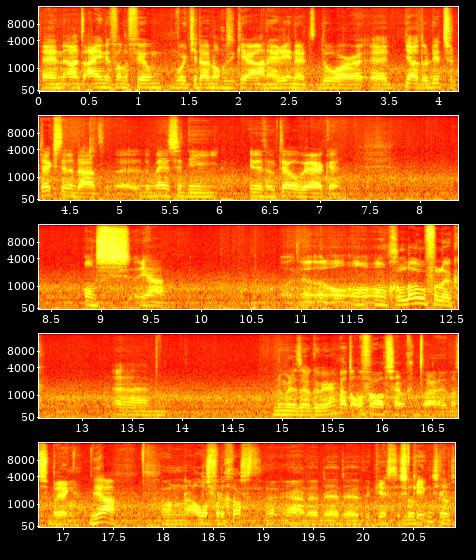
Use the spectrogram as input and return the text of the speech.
En aan het einde van de film word je daar nog eens een keer aan herinnerd door, ja, door dit soort teksten inderdaad. De mensen die in het hotel werken, ons, ja, on- on- on- ongelooflijk, ehm, hoe noem je dat ook alweer? Het offer wat ze, hebben wat ze brengen. Ja, Gewoon alles voor de gast. Hè? Ja, de, de, de, de guest is Dat- king. dat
